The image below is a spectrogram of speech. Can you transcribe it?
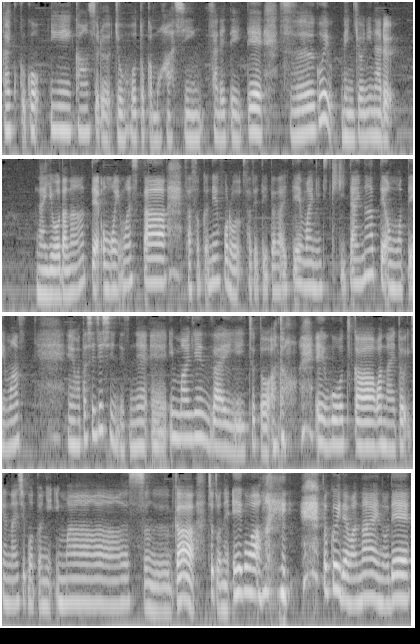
外国語に関する情報とかも発信されていてすごい勉強になる内容だなって思いました。早速ねフォローさせていただいて毎日聞きたいなって思っています。えー、私自身ですね、えー、今現在ちょっとあの 英語を使わないといけない仕事にいますがちょっとね英語はあまり 得意ではないので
